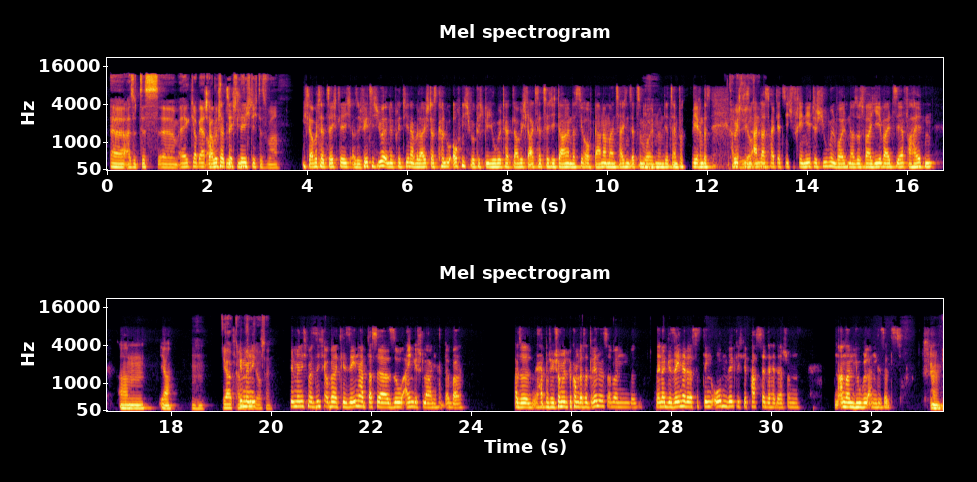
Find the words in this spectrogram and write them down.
Äh, also das, äh, ich glaube, er hat ich auch gespürt, wie wichtig das war ich glaube tatsächlich, also ich will es nicht überinterpretieren, aber dadurch, dass Kalu auch nicht wirklich gejubelt hat, glaube ich, lag es tatsächlich daran, dass sie auch da nochmal ein Zeichen setzen mhm. wollten und jetzt einfach während das Kann durch diesen Anlass halt jetzt nicht frenetisch jubeln wollten. Also es war jeweils sehr verhalten. Ähm, ja. Mhm. Ja, kann natürlich nicht, auch sein. Ich bin mir nicht mal sicher, ob er gesehen hat, dass er so eingeschlagen hat, aber also er hat natürlich schon mitbekommen, dass er drin ist, aber wenn er gesehen hätte, dass das Ding oben wirklich gepasst hätte, hätte er schon einen anderen Jubel angesetzt. Mhm.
